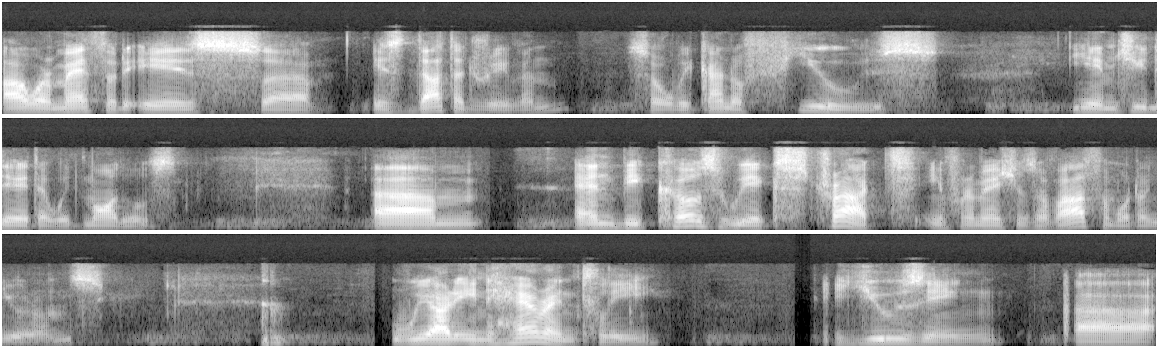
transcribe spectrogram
our method is uh, is data driven, so we kind of fuse EMG data with models. Um, and because we extract informations of alpha motor neurons, we are inherently using uh,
